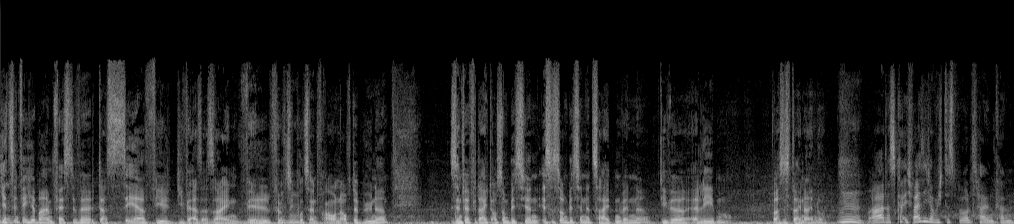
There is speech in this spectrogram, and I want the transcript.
Jetzt sind wir hier bei einem Festival, das sehr viel diverser sein will. 50 Prozent Frauen auf der Bühne. Sind wir vielleicht auch so ein bisschen, ist es so ein bisschen eine Zeitenwende, die wir erleben? Was ist dein Eindruck? Hm, ah, das kann, ich weiß nicht, ob ich das beurteilen kann.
